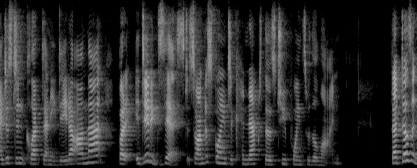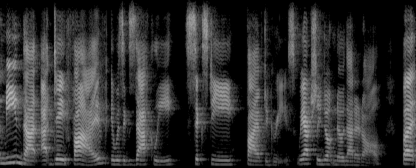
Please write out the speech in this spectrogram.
I just didn't collect any data on that but it did exist. So I'm just going to connect those two points with a line. That doesn't mean that at day five, it was exactly 65 degrees. We actually don't know that at all. But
